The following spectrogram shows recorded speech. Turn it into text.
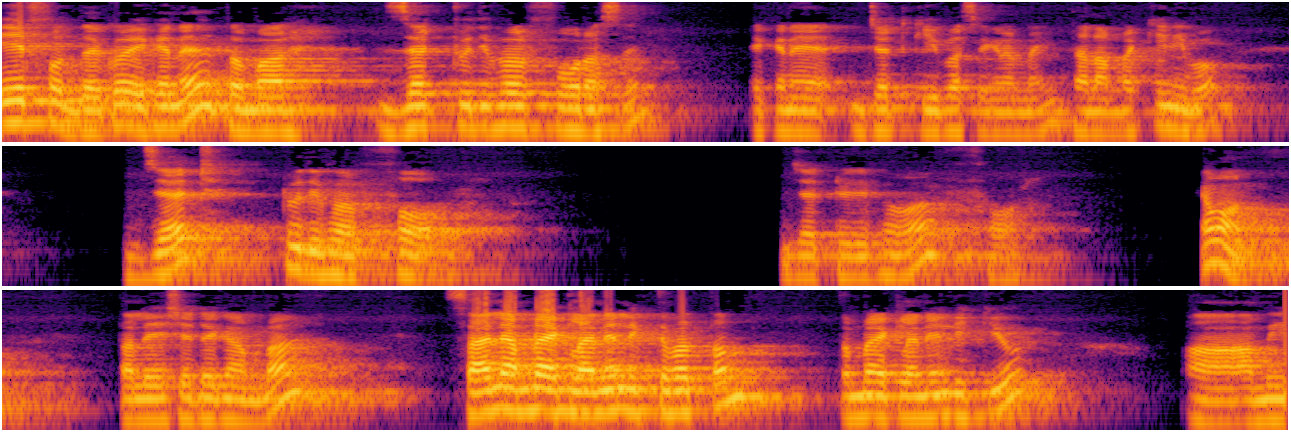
এরপর দেখো এখানে তোমার জেড টু দি ফোর আছে। এখানে জেড কিউব আছে, এখানে নাই। তাহলে আমরা কি নিব? Z to the power four z to the power four কেমন? তাহলে সেটাকে আমরা চাইলে আমরা এক লাইনে লিখতে পারতাম। তোমরা এক লাইনে লিখিও। আমি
